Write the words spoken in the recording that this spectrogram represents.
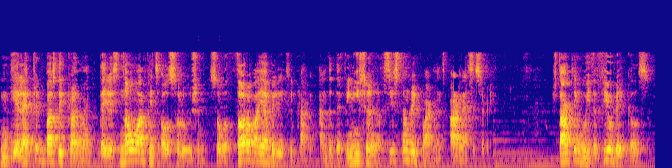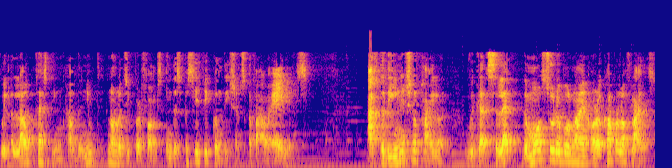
In the electric bus deployment, there is no one-fits-all solution, so a thorough viability plan and the definition of system requirements are necessary. Starting with a few vehicles will allow testing how the new technology performs in the specific conditions of our areas. After the initial pilot, we can select the more suitable line or a couple of lines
